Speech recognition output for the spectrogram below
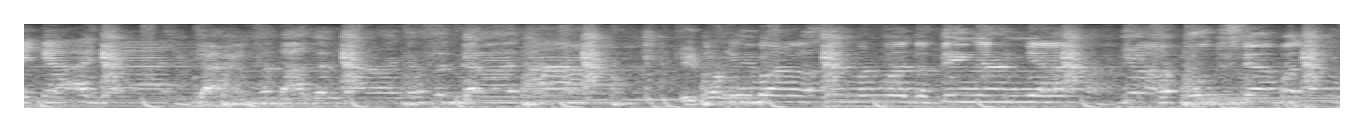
Maakit ka agad Dahil sa kagandahan niya sagad Ibang iba sa mga datingan niya. Sa putis niya pa lang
